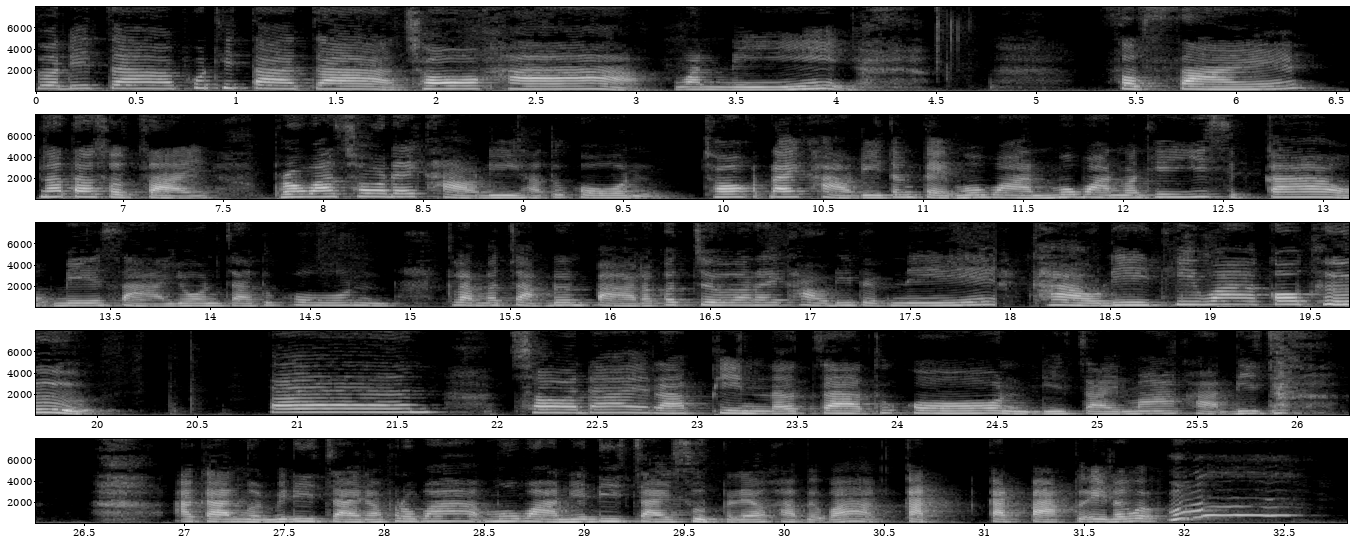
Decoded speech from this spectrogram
สวัสดีจ้าพุทธิตาจ้าโชค่ะ วันนี้ สดใส หน้าตาสดใส เพราะว่าโชได้ข่าวดีค่ะทุกคนโชได้ข่าวดีตั้งแต่เมื่อวานเมื่อวานวันที่ 29 เมษายนจ้าทุกคน กลับมาจากเดินป่าแล้วก็เจออะไรข่าวดีแบบนี้ ข่าวดีที่ว่าก็คือแอนโชได้รับพินแล้วจ้าทุกคน ดีใจมากค่ะ ดีใจ อาการเหมือนไม่ดีใจนะเพราะว่าเมื่อวานเนี้ยดีใจสุดไปแล้วค่ะ แบบว่ากัดกัดปากตัวเองแล้วแบบ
